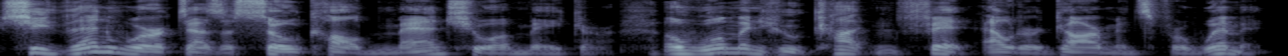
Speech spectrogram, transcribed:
She then worked as a so called mantua maker, a woman who cut and fit outer garments for women.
